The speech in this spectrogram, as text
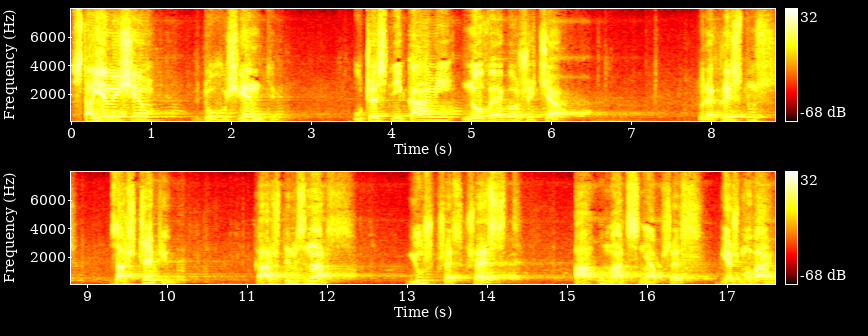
stajemy się w Duchu Świętym uczestnikami nowego życia, które Chrystus zaszczepił każdym z nas już przez chrzest, a umacnia przez bierzmowanie.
